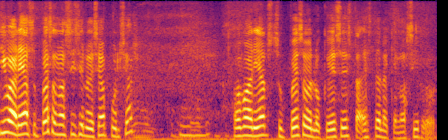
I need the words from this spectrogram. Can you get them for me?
Y varía su peso, no sé si lo desea pulsar. va a variar su peso de lo que es esta. Esta es la que no sirve. ¿verdad?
